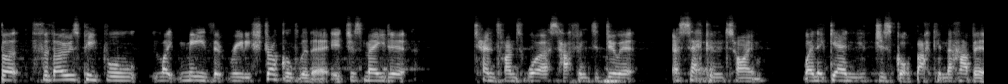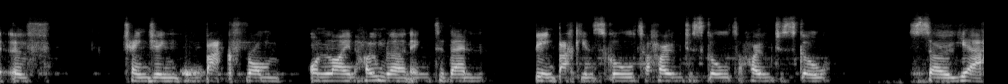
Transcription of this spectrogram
But for those people like me that really struggled with it, it just made it 10 times worse having to do it a second time when again you just got back in the habit of changing back from online home learning to then being back in school to home to school to home to school. So yeah,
